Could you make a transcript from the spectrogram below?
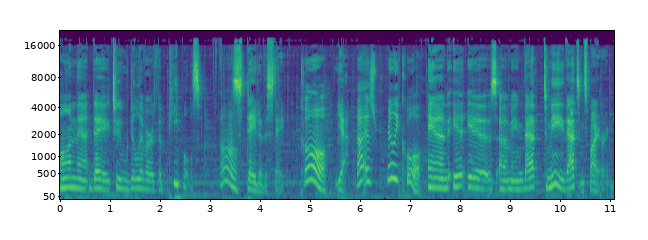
on that day to deliver the people's Oh, state of the state cool. yeah That is really cool. and it is i mean that to me that's inspiring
